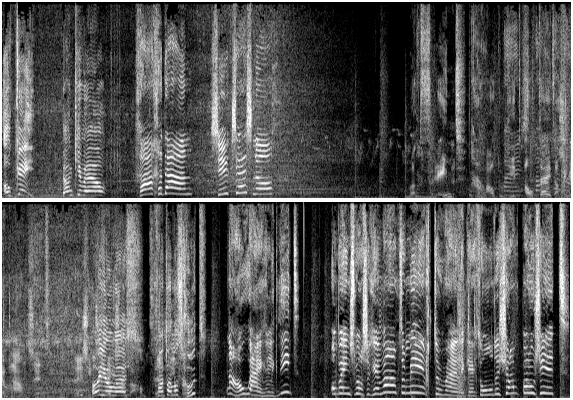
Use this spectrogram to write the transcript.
Oké, dankjewel. Graag gedaan. Succes nog. Wat vreemd. Normaal doet hij het altijd als ik hem aanzet. Er is iets Hoi aan jongens, de hand, denk gaat alles goed? Nou, eigenlijk niet. Opeens was er geen water meer, terwijl ik echt onder de shampoo zit.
